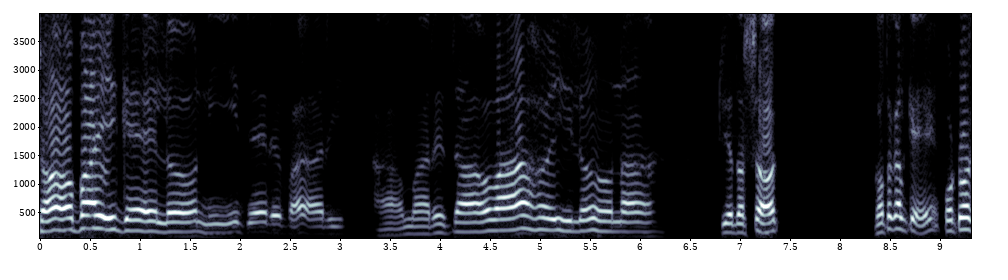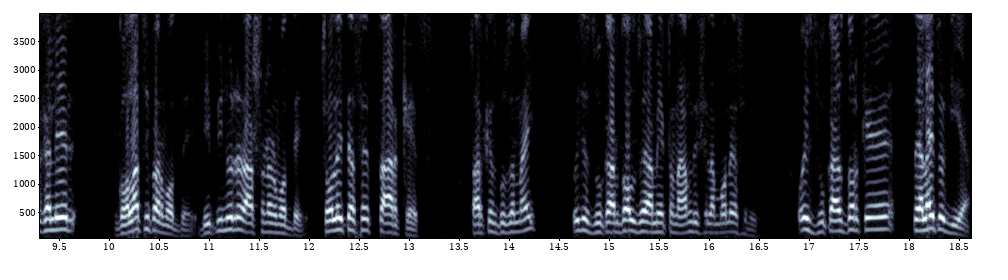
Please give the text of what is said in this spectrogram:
সবাই গেল নিজের বাড়ি, আমার যাওয়া হইল না। প্রিয় দর্শক, গতকালকে পটুয়াখালীর গলাচিপার মধ্যে, বিপিনুরের আসনের মধ্যে চলিতেছে চার কেস চার কেস বুঝেন নাই? ওই যে জোকার দল যে আমি একটা নাম দিছিলাম, মনে আসেনি ওই জোকার দলকে তেলাইতো গিয়া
